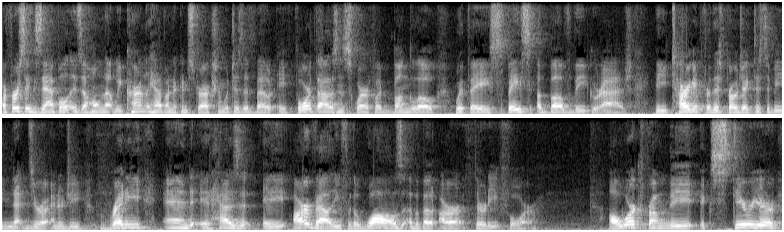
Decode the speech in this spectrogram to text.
Our first example is a home that we currently have under construction, which is about a 4,000 square foot bungalow with a space above the garage. The target for this project is to be net zero energy ready, and it has a R value for the walls of about R34. I'll work from the exterior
